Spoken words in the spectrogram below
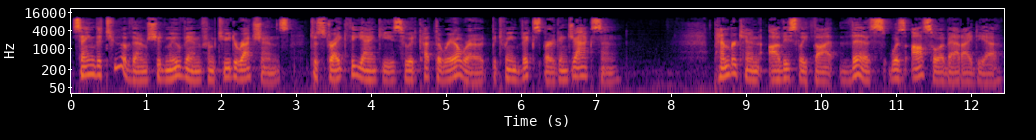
saying the two of them should move in from two directions to strike the Yankees who had cut the railroad between Vicksburg and Jackson. Pemberton obviously thought this was also a bad idea,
